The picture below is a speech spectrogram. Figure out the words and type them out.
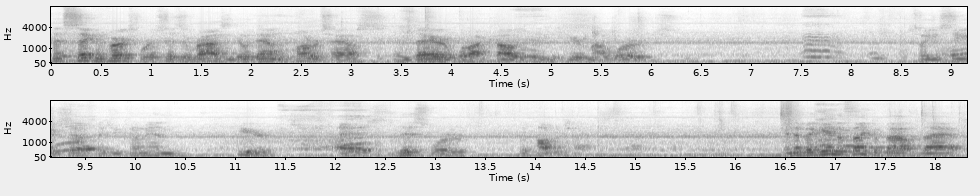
That second verse where it says, Arise and go down to potter's house, and there will I cause thee to hear my words. So you see yourself as you come in here as this were the potter's house. And I began to think about that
